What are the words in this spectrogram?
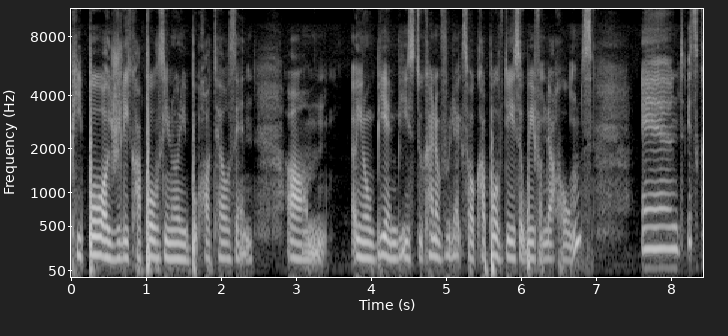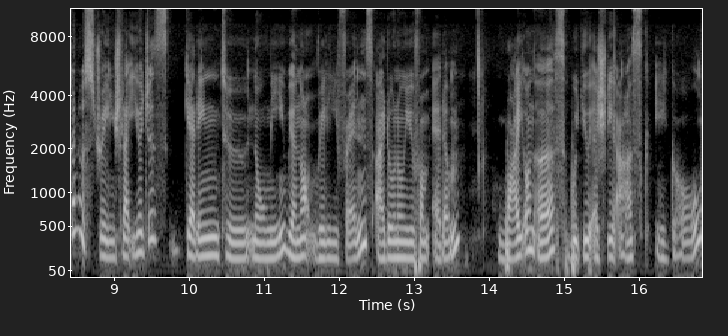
people, or usually couples, you know, they book hotels and, um, you know, B and B's to kind of relax for a couple of days away from their homes. And it's kind of strange, like you're just getting to know me. We are not really friends. I don't know you from Adam. Why on earth would you actually ask a girl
